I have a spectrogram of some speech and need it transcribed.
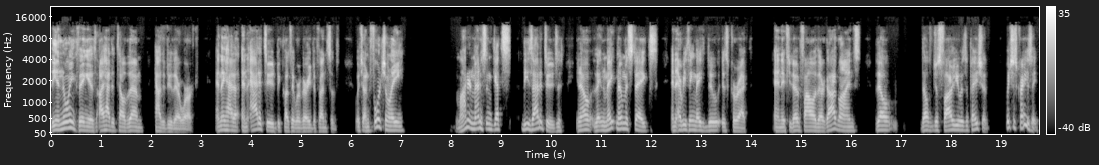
the annoying thing is, I had to tell them how to do their work. And they had a, an attitude because they were very defensive, which unfortunately, modern medicine gets these attitudes. You know, they make no mistakes and everything they do is correct. And if you don't follow their guidelines, they'll they'll just fire you as a patient, which is crazy.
